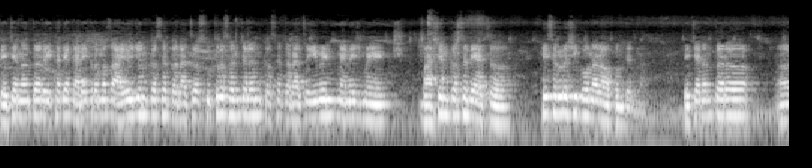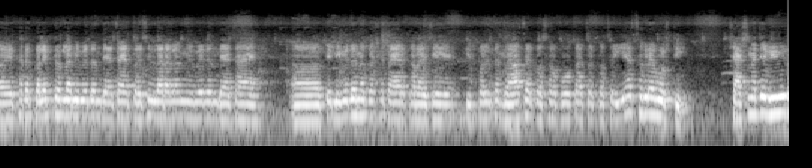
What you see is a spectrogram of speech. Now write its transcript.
त्याच्यानंतर एखाद्या कार्यक्रमाचं आयोजन कसं करायचं सूत्रसंचालन कसं करायचं इव्हेंट मॅनेजमेंट भाषण कसं द्यायचं हे सगळं शिकवणार आहोत आपण त्यांना. त्याच्यानंतर एखाद्या कलेक्टरला निवेदन द्यायचं आहे तहसीलदाराला निवेदन द्यायचं आहे ते निवेदनं कसे तयार करायचे तिथपर्यंत जायचं कसं पोहोचायचं कसं या सगळ्या गोष्टी. शासनाच्या विविध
